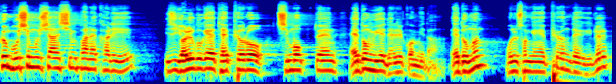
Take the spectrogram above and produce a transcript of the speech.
그 무시무시한 심판의 칼이 이제 열국의 대표로 지목된 에돔 위에 내릴 겁니다. 에돔은 오늘 성경에 표현되기를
